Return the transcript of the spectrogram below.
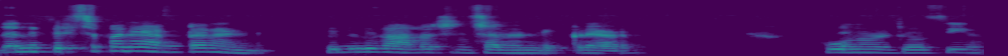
దాన్ని పిచ్చి పని అంటానండి. పిల్లలుగా ఆలోచించాలండి ఇక్కడే ఆడ. ఫోనులు చూసి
